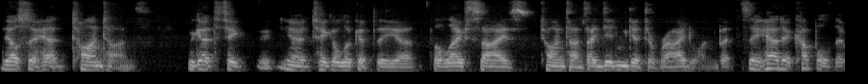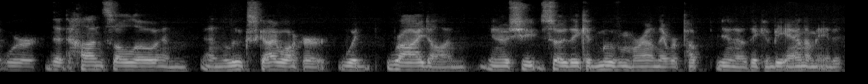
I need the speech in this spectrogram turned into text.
they also had Tauntauns we got to take you know take a look at the uh, the life size tauntauns. I didn't get to ride one, but they had a couple that were that Han Solo and and Luke Skywalker would ride on. You know, she so they could move them around. They were pup, you know, they could be animated.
